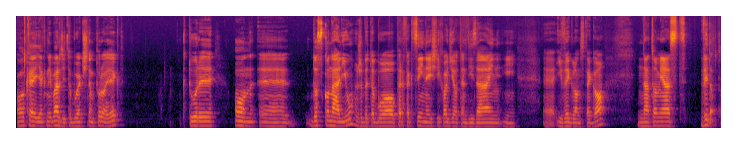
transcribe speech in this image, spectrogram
okej, jak najbardziej, to był jakiś tam projekt, który on e, doskonalił, żeby to było perfekcyjne, jeśli chodzi o ten design i, e, i wygląd tego. Natomiast wydał to.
